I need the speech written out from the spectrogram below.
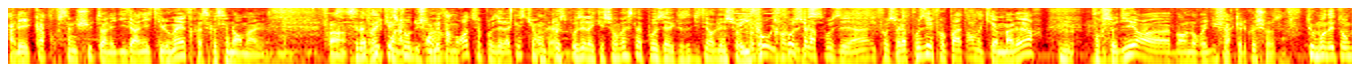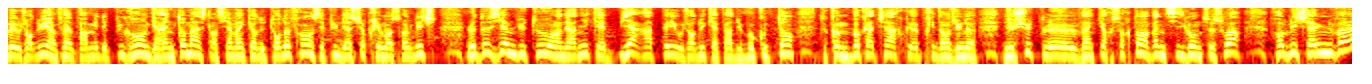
allez, 4 ou 5 chutes dans les 10 derniers kilomètres, est-ce que c'est normal? Enfin, C'est la vraie on- question on a- du soir. On est en droit de se poser la question. On peut même. se poser la question, on va se la poser avec les auditeurs, bien sûr. Il faut, il faut se la 32-10. poser. Hein. Il faut se la poser. Il faut pas attendre qu'il y ait un malheur Mm. pour se dire, euh, ben, on aurait dû faire quelque chose. Tout le monde est tombé aujourd'hui, enfin, parmi les plus grands, Garen Thomas, l'ancien vainqueur du Tour de France, et puis bien sûr Primoz Roglic, le deuxième du Tour l'an dernier, qui est bien râpé aujourd'hui, qui a perdu beaucoup de temps, tout comme Bocacar, pris dans une, une chute, le vainqueur sortant à 26 secondes ce soir. Roglic à 1,20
